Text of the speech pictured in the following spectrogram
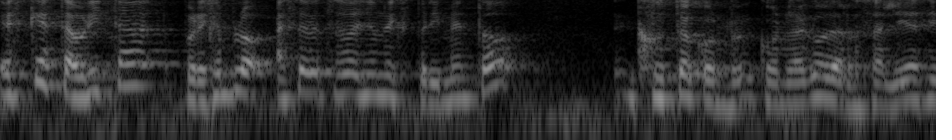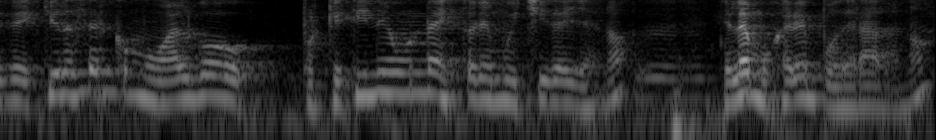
Es que hasta ahorita, por ejemplo, hace rato estaba haciendo un experimento justo con, algo de Rosalía, así de quiero hacer como algo, porque tiene una historia muy chida ella, ¿no? Es la mujer empoderada, ¿no?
